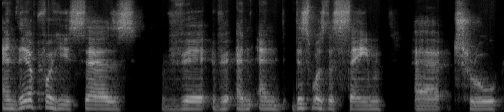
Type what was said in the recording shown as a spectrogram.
And therefore, he says, and, and this was the same uh, true.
